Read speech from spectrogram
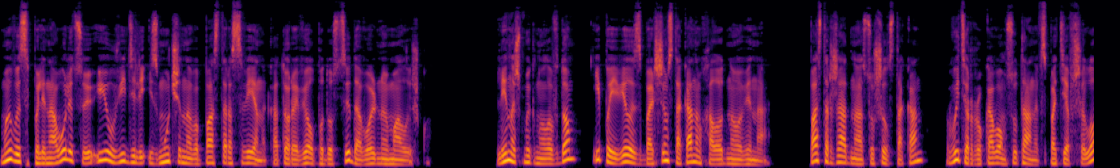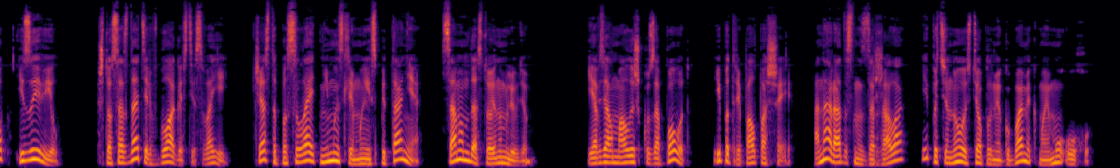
Мы высыпали на улицу и увидели измученного пастора Свена, который вел под усы довольную малышку. Лина шмыгнула в дом и появилась с большим стаканом холодного вина. Пастор жадно осушил стакан, вытер рукавом сутаны вспотевший лоб и заявил, что Создатель в благости своей часто посылает немыслимые испытания самым достойным людям. Я взял малышку за повод и потрепал по шее. Она радостно заржала и потянулась теплыми губами к моему уху.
